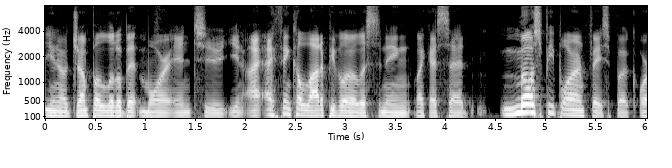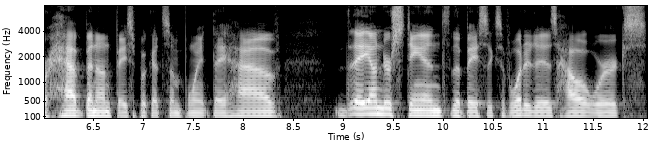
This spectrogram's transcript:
you know jump a little bit more into you know I, I think a lot of people are listening like i said most people are on facebook or have been on facebook at some point. They have they understand the basics of what it is how it works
